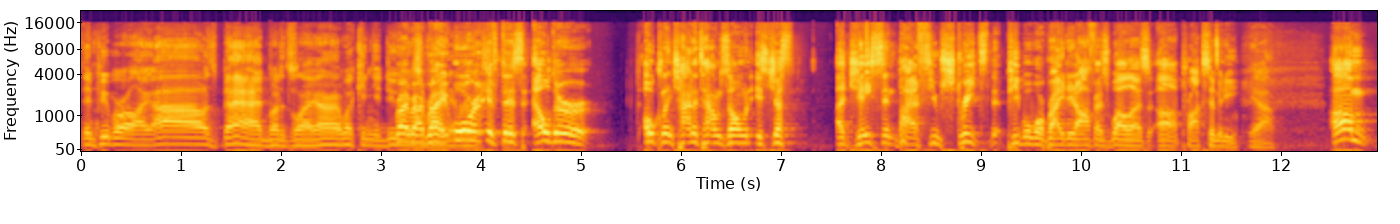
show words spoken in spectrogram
then people are like, "Oh, it's bad," but it's like, "Ah, what can you do?" Right, right, right. Or if this elder Oakland Chinatown zone is just adjacent by a few streets, that people will write it off as well as uh, proximity. yeah, Um.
